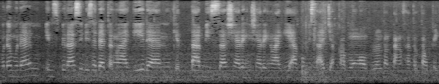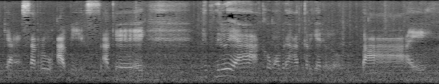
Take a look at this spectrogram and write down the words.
mudah-mudahan inspirasi bisa datang lagi dan kita bisa sharing-sharing lagi. Aku bisa ajak kamu ngobrol tentang satu topik yang seru abis. Oke? okay? Gitu dulu ya aku mau berangkat kerja dulu. Bye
